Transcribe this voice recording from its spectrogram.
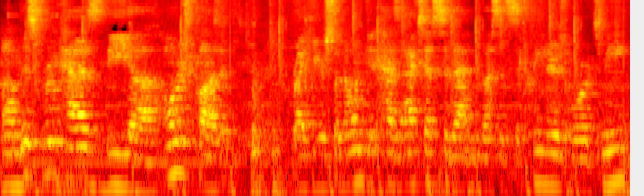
Um, this room has the uh, owner's closet right here, so no one get, has access to that unless it's the cleaners or it's me.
